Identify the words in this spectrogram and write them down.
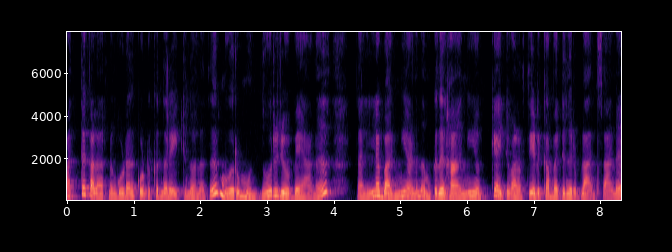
പത്ത് കളറിനും കൂടെ കൊടുക്കുന്ന റേറ്റ് എന്ന് പറയുന്നത് വെറും മുന്നൂറ് രൂപയാണ്. നല്ല ഭംഗിയാണ്. നമുക്കിത് ഹാങ്ങിങ് ഒക്കെ ആയിട്ട് വളർത്തിയെടുക്കാൻ പറ്റുന്ന ഒരു പ്ലാന്റ്സ് ആണ്.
